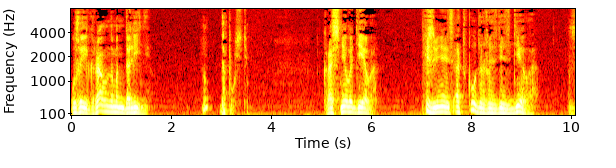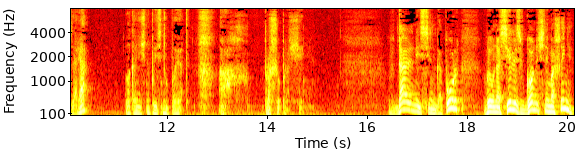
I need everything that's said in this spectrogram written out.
уже играл на мандолине. Ну, допустим краснела дева. Извиняюсь, откуда же здесь дева? Заря? Лаконично пояснил поэт. Ах, прошу прощения. В дальний Сингапур вы уносились в гоночной машине?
